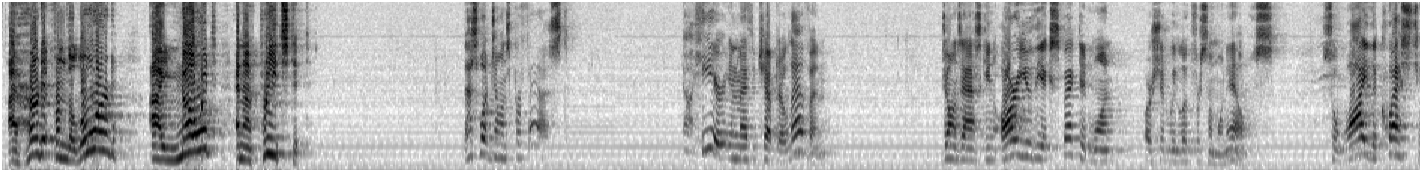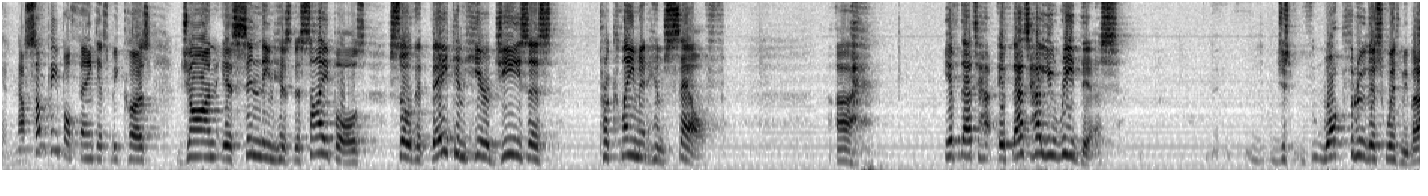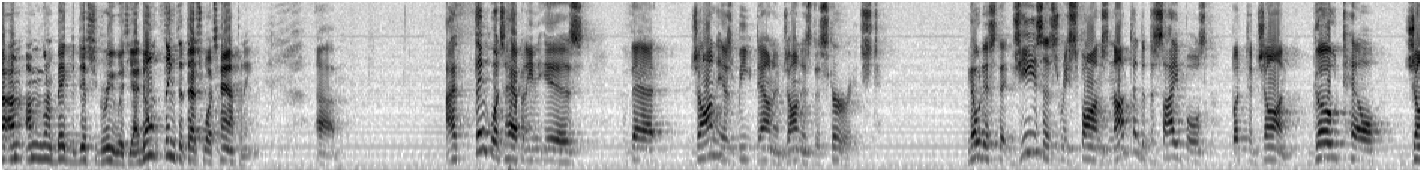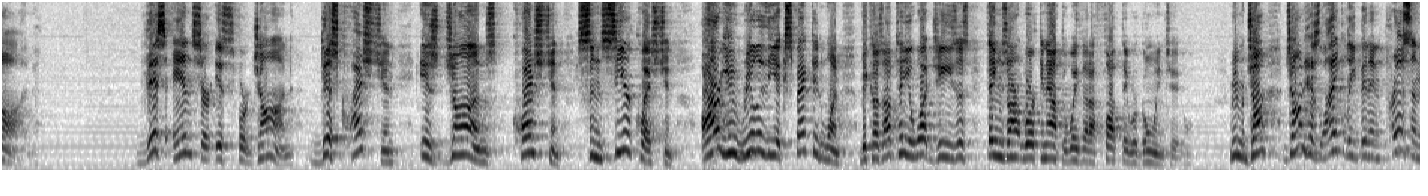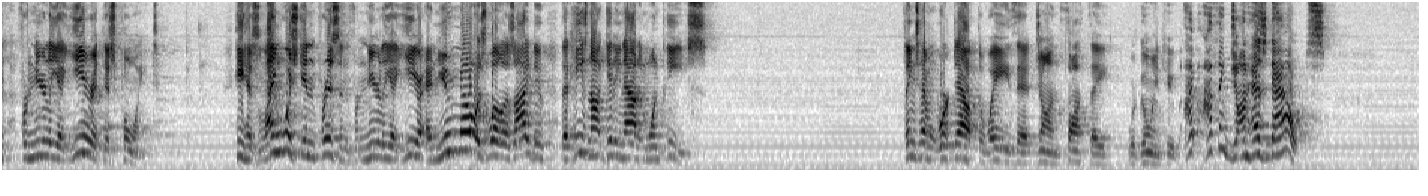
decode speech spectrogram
I heard it from the Lord, I know it, and I've preached it. That's what John's professed. Now, here in Matthew chapter 11, John's asking, Are you the expected one, or should we look for someone else? So, why the question? Now, some people think it's because John is sending his disciples so that they can hear Jesus proclaim it himself. Uh, if, that's how, if that's how you read this, walk through this with me, but I'm, I'm going to beg to disagree with you. I don't think that that's what's happening. Uh, I think what's happening is that John is beat down and John is discouraged. Notice that Jesus responds not to the disciples, but to John. Go tell John. This answer is for John. This question is John's question, sincere question. Are you really the expected one? Because I'll tell you what, Jesus, things aren't working out the way that I thought they were going to. Remember, John, John has likely been in prison for nearly a year at this point. He has languished in prison for nearly a year, and you know as well as I do that he's not getting out in one piece. things haven't worked out the way that John thought they were going to. I, I think John has doubts.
